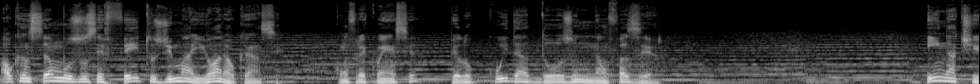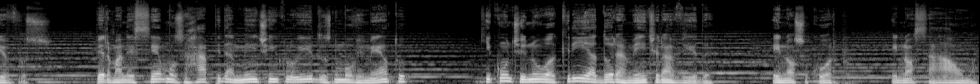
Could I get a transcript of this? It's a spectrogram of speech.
alcançamos os efeitos de maior alcance, com frequência pelo cuidadoso não fazer inativos. Permanecemos rapidamente incluídos no movimento que continua criadoramente na vida, em nosso corpo, em nossa alma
